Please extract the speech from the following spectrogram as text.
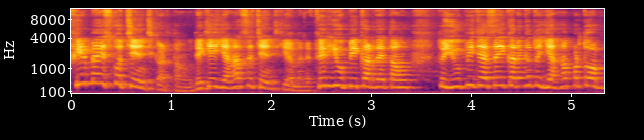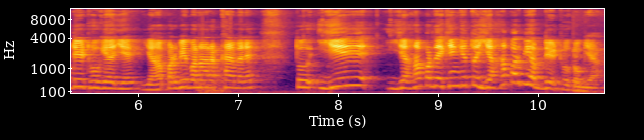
फिर मैं इसको चेंज करता हूँ। देखिए, यहाँ से चेंज किया मैंने, फिर यूपी कर देता हूँ। तो यूपी जैसे ही करेंगे तो यहाँ पर तो अपडेट हो गया ये। यहाँ पर भी बना रखा है मैंने। तो ये यहाँ पर देखेंगे तो यहाँ पर भी अपडेट हो गया।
